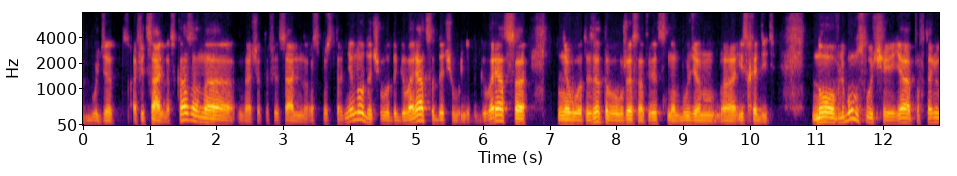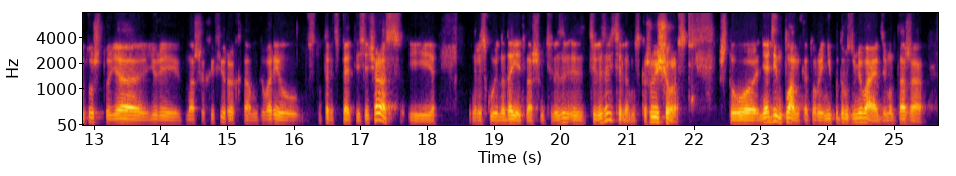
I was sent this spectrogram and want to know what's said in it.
будет официально сказано, значит, официально распространено, до чего договорятся, до чего не договорятся. Вот, из этого уже, соответственно, будем э, исходить. Но в любом случае, я повторю то, что я, Юрий, в наших эфирах там говорил 135 тысяч раз, и рискую надоесть нашим телезрителям, скажу еще раз, что ни один план, который не подразумевает демонтажа Э,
